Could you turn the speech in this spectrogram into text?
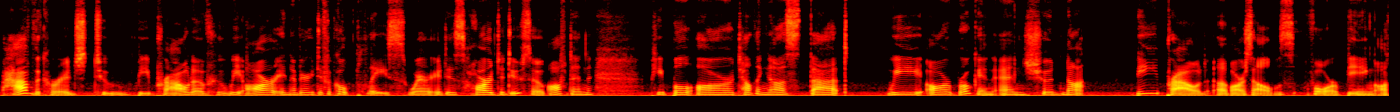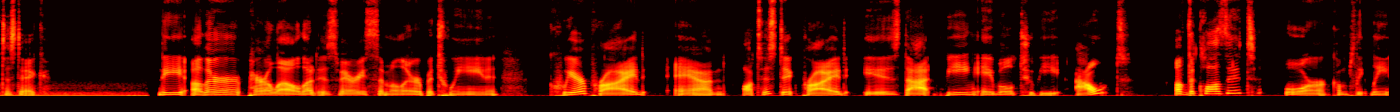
have the courage to be proud of who we are in a very difficult place where it is hard to do so. Often, people are telling us that we are broken and should not be proud of ourselves for being autistic. The other parallel that is very similar between queer pride and autistic pride is that being able to be out of the closet or completely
